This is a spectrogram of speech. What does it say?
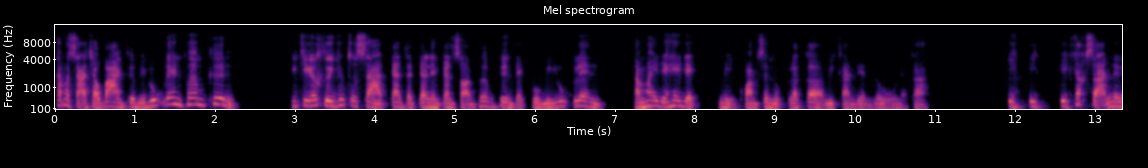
ถ้าภาษาชาวบ้านคือมีลูกเล่นเพิ่มขึ้น จริงๆก็คือยุทธศาสตร์การจัดการเรียนการสอนเพิ่มขึ้น แต่ครูมีลูกเล่นทำให้เด็กให้เด็กมีความสนุกแล้วก็มีการเรียนรู้นะคะอีกอีกอีกทักษะหนึ่ง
